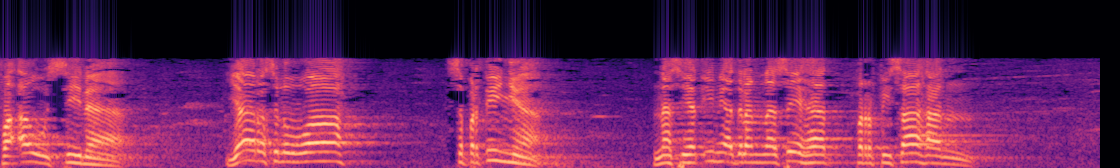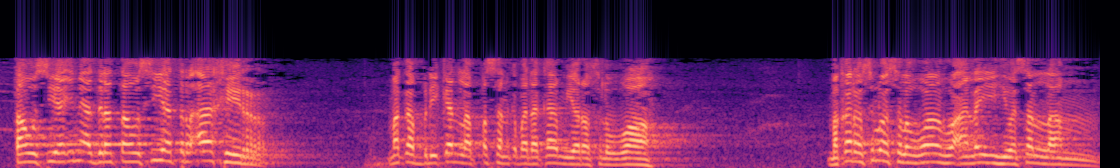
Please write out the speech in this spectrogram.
fa'ausina Ya Rasulullah, sepertinya nasihat ini adalah nasihat perpisahan. Tausiah ini adalah tausiah terakhir. Maka berikanlah pesan kepada kami ya Rasulullah. Maka Rasulullah sallallahu alaihi wasallam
